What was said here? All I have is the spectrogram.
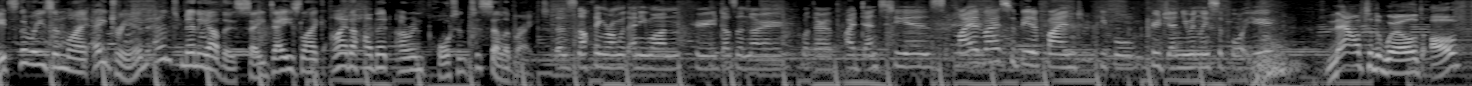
It's the reason why Adrian and many others say days like IDAHOBIT are important to celebrate. There's nothing wrong with anyone who doesn't know what their identity is. My advice would be to find people who genuinely support you. Now to the world of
